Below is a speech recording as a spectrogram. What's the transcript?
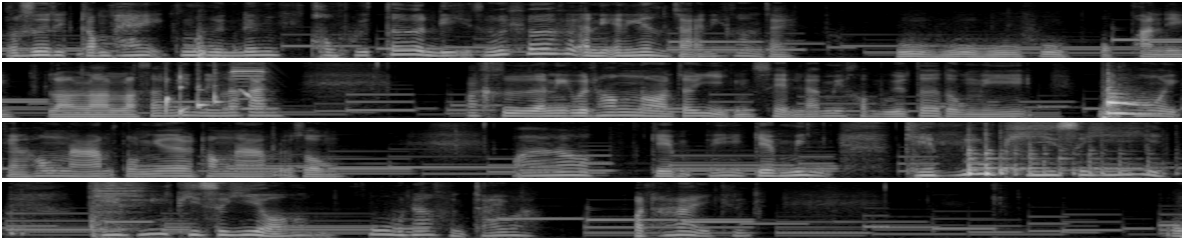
เราซื้อกำแพงอีกหมื่นหนึ่งคอมพิวเตอร์ดีเฮ้ยเฮ้ยอันนี้อันนี้น่าสนใจอันนี้น่าสนใจอู้หูหูหูหกพันเองรอรอรอสักนิดนึงแล้วกันก็คืออันนี้เป็นห้องนอนเจ้าหญิงเสร็จแล้วมีคอมพิวเตอร์ตรงนี้มีห้องอีกกันห้องน้ำตรงนี้จะเป็นห้องน้ำเดี๋ยวส่งว้าวเกมนี่เกมมิ่งเกมมิ่งพีซีเกมมิ่งพีซีเหรอโอ้น่าสนใจว่ะปันห้าอีกนึงโอ้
